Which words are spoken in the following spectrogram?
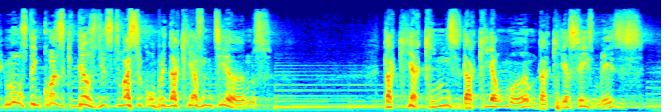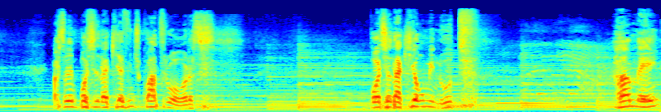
Irmãos, tem coisas que Deus disse que vai se cumprir daqui a 20 anos, daqui a 15, daqui a um ano, daqui a seis meses, mas também pode ser daqui a 24 horas, pode ser daqui a um minuto. Amém.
